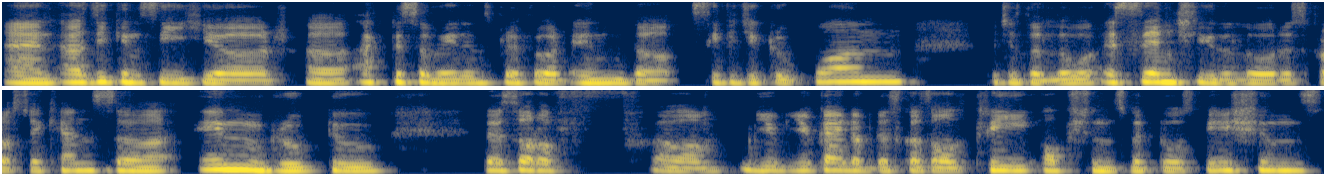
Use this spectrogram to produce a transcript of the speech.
And as you can see here, uh, active surveillance preferred in the CPG group one, which is the low, essentially the low risk prostate cancer. In group two, there's sort of, um, you, you kind of discuss all three options with those patients.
